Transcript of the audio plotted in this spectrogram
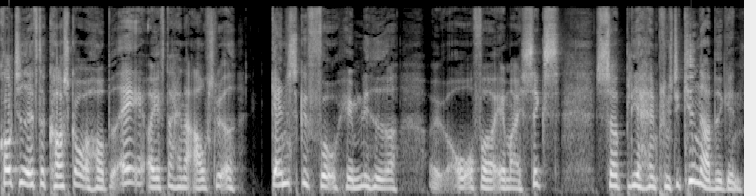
Kort tid efter Koskov er hoppet af, og efter han har afsløret ganske få hemmeligheder øh, over for MI6, så bliver han pludselig kidnappet igen.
